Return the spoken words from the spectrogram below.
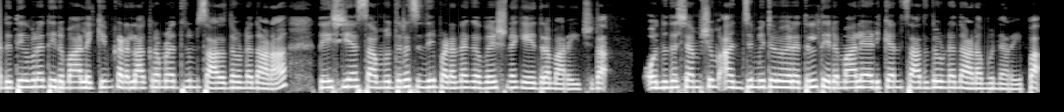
അതിതീവ്ര തിരമാലയ്ക്കും കടലാക്രമണത്തിനും സാധ്യതയുണ്ടെന്നാണ് ദേശീയ സമുദ്രസ്ഥിതി പഠന ഗവേഷണ കേന്ദ്രം അറിയിച്ചത്. ഒന്ന് ദശാംശം അഞ്ച് മീറ്റർ ഉയരത്തിൽ തിരമാലയടിക്കാൻ സാധ്യതയുണ്ടെന്നാണ് മുന്നറിയിപ്പ്.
